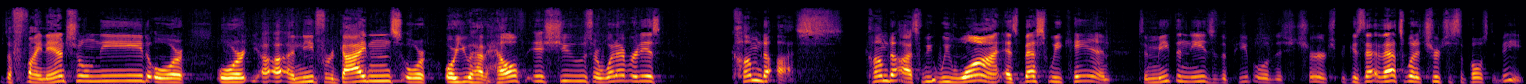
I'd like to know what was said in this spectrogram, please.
it's a financial need or or uh, a need for guidance or, or you have health issues or whatever it is, come to us. Come to us. We, we want, as best we can, to meet the needs of the people of this church because that, that's what a church is supposed to be.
